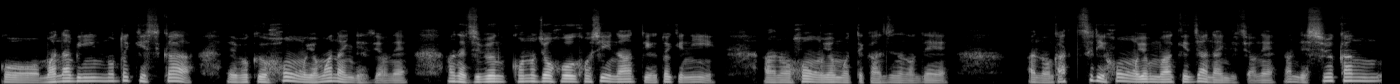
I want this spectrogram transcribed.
こう、学びの時しか、え、僕本を読まないんですよね。なので自分この情報欲しいなっていう時に、あの、本を読むって感じなので、あの、がっつり本を読むわけじゃないんですよね。なんで習慣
